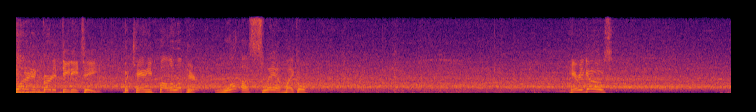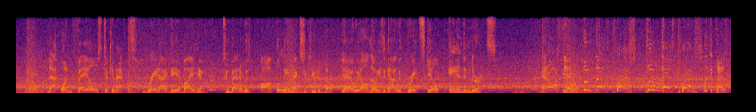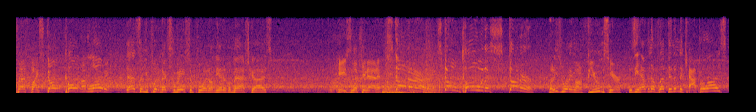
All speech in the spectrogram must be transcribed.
What an inverted DDT. But can he follow up here? What a slam, Michael. Here he goes. That one fails to connect. Great idea by him. Too bad it was awfully executed, though. Yeah, we all know he's a guy with great skill and endurance. And Austin, Lou Thesz press, Lou Thesz press. Look at that press by Stone Cold unloading. That's how you put an exclamation point on the end of a match, guys. He's looking at it. Stunner! Stone Cold with a stunner! But he's running on fumes here. Does he have enough left in him to capitalize?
